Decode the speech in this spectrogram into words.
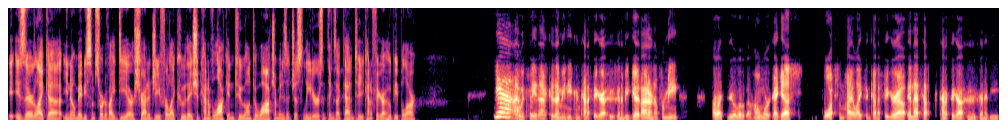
is there like a you know maybe some sort of idea or strategy for like who they should kind of lock into on to watch? I mean, is it just leaders and things like that until you kind of figure out who people are? Yeah, I would say that because I mean you can kind of figure out who's going to be good. I don't know. For me, I like to do a little bit of homework, I guess, watch some highlights and kind of figure out, and that's how kind of figure out who's going to be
